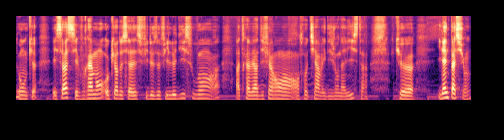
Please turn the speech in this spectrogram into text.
Donc, et ça, c'est vraiment au cœur de sa philosophie. Il le dit souvent à, travers différents entretiens avec des journalistes, qu'il a une passion,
